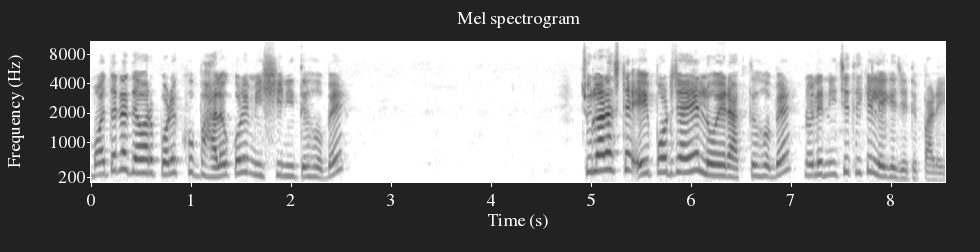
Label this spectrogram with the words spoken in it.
ময়দাটা দেওয়ার পরে খুব ভালো করে মিশিয়ে নিতে হবে। চুলা রাসটা এই পর্যায়ে লোয়ে রাখতে হবে, নইলে নিচে থেকে লেগে যেতে পারে।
